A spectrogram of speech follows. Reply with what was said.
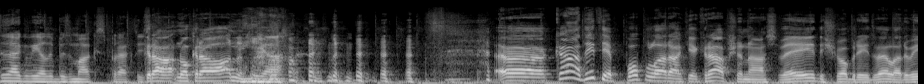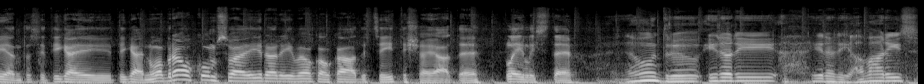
degviela bez maksas praktiski. Krā, no krāna. Jā. Uh, kādi ir tie populārākie krāpšanās veidi šobrīd vēl ar vienu? Tas ir tikai, tikai nobraukums, vai ir arī vēl kaut kādi citi šajā playlistē? Nu, ir, arī, ir arī avārijas.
